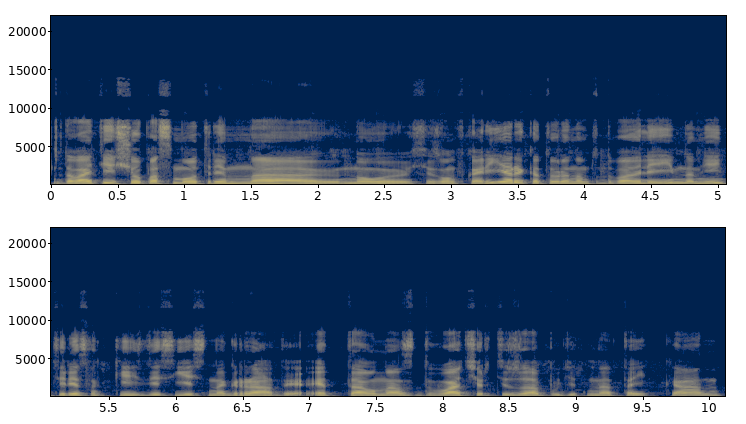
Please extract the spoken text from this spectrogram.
давайте еще посмотрим на новый сезон в карьеры, который нам тут добавили. Именно мне интересно, какие здесь есть награды. Это у нас два чертежа будет на Тайкан.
